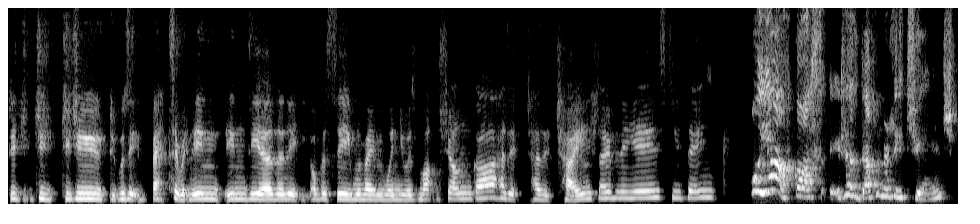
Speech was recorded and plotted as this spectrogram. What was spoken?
Did you, did, did you was it better in, in India than it obviously when maybe when you was much younger? Has it has it changed over the years? Do you think? Oh yeah, of course, it has definitely changed.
